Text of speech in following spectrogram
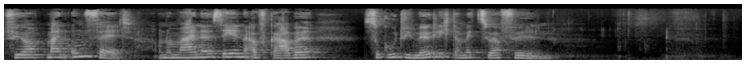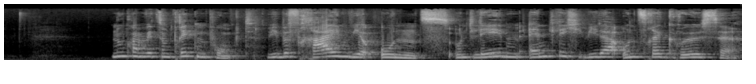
für mein Umfeld und um meine Seelenaufgabe so gut wie möglich damit zu erfüllen. Nun kommen wir zum dritten Punkt. Wie befreien wir uns und leben endlich wieder unsere Größe?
